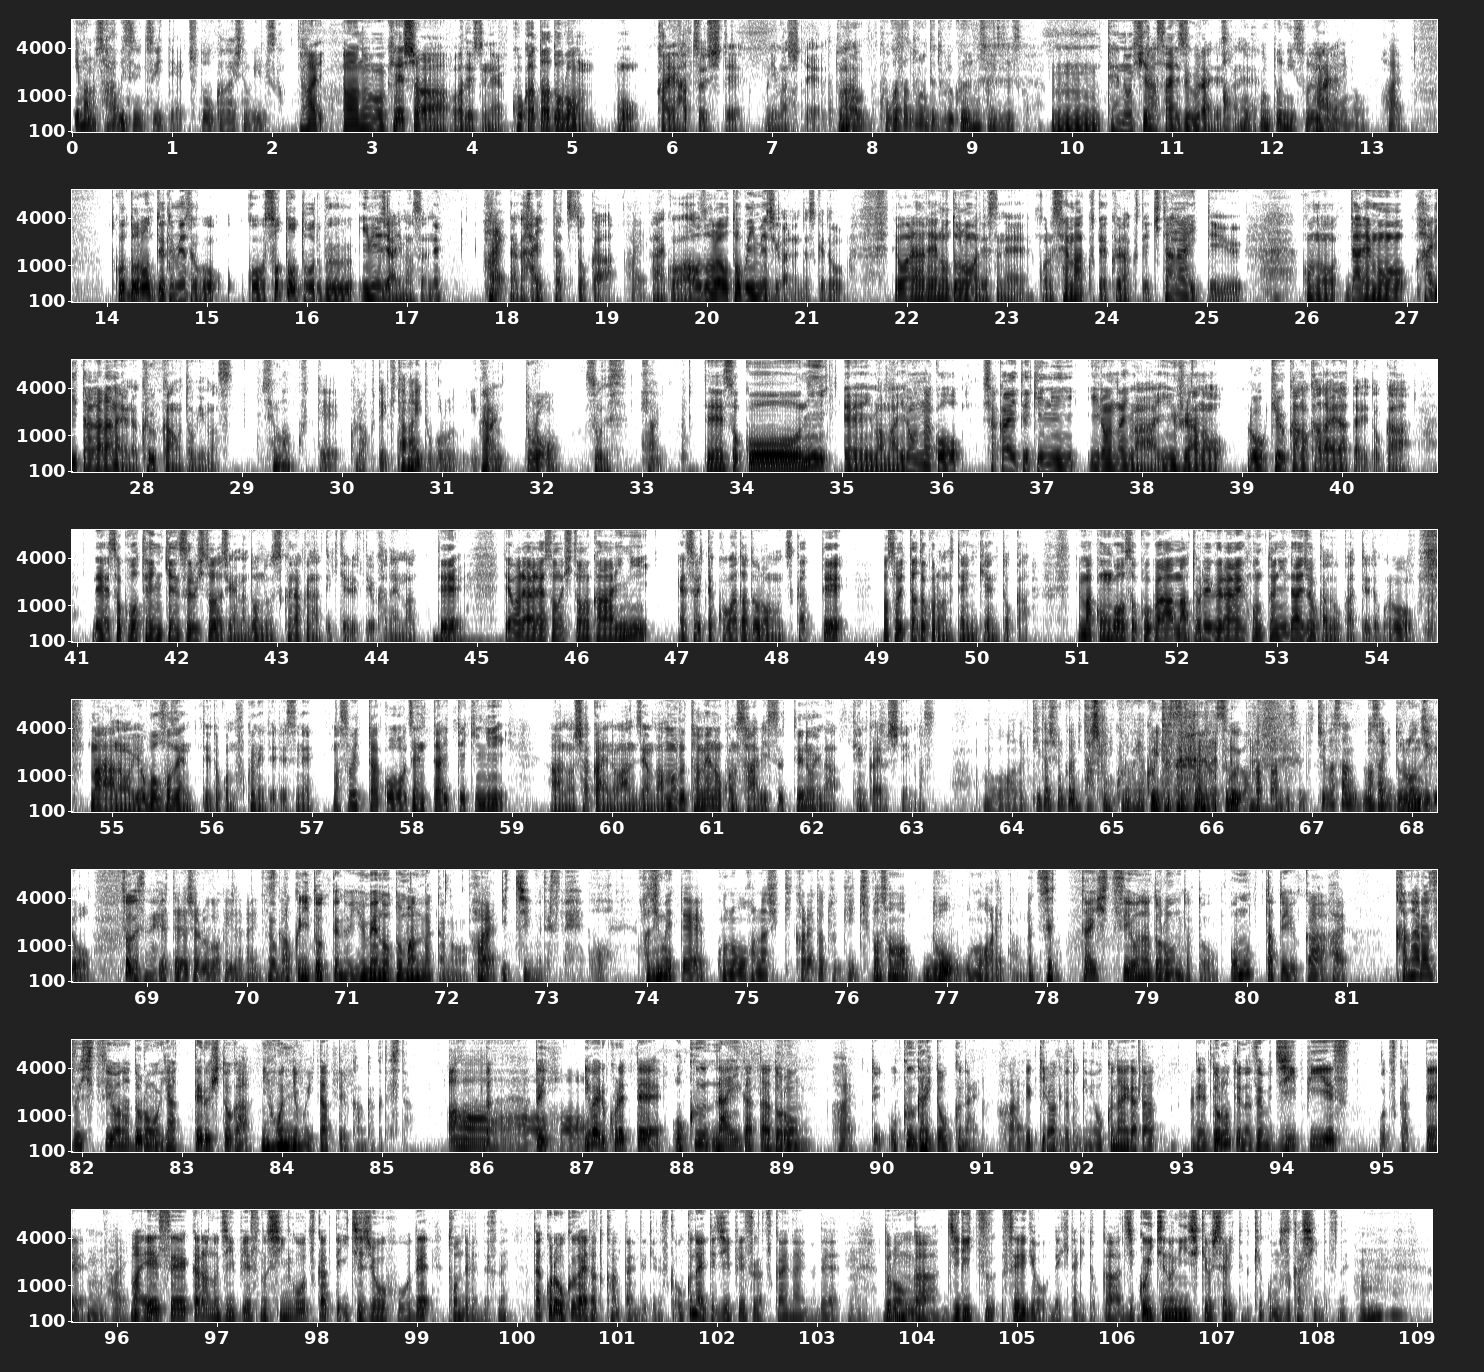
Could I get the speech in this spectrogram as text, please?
今のサービスについてちょっとお伺いしてもいいですか？はい。あの、弊社はですね、小型ドローンを開発しておりまして、まあ小型ドローンってどれくらいのサイズですか？うーん、手のひらサイズぐらいですあもうかね。本当にそれぐらいのはいこうドローンって言うと皆さんこう、こう、外を飛ぶイメージありますよね。はい。なんか配達とか、はい。こう、青空を飛ぶイメージがあるんですけど、で我々のドローンはですね、この狭くて暗くて汚いっていう、この誰も入りたがらないような空間を飛びます。狭くて暗くて汚いところ行く、はい。ドロそうです。ーンはい。で、そこに、えー今、まあ、いろんなこう、社会的にいろんな今、インフラの老朽化の課題だったりとか、で、そこを点検する人たちが今どんどん少なくなってきてるっていう課題もあって、で、我々はその人の代わりに、えーそういった小型ドローンを使って、まあそういったところの点検とか、でまあ今後そこが、まあどれぐらい本当に大丈夫かどうかっていうところを、まああの予防保全っていうところも含めてですね、まあそういったこう全体的に、あの社会の安全を守るためのこのサービスっていうのを今展開をしています。もうあの聞いた瞬間に確かにこれは役に立つっていうのはすごい分かったんですけど 千葉さんまさにドローン事業をそうですねや。ってらっしゃるわけじゃないですか。僕にとっての夢のど真ん中のはい一チームですね。あ初めてこのお話聞かれた時千葉さんはどう思われたんです絶か対必要なドローンだと思ったというか、はい。必ず必要なドローンをやってる人が日本にもいたっていう感覚でした。あでいわゆるこれって屋内型ドローン。はい。屋外と屋内。はい。で切り分けた時に屋内型。でドローンっていうのは全部 GPS を使って、うんはいまあ、衛星からの GPS の信号を使って位置情報で飛んでるんですね。だからこれ屋外だと簡単にできるんですが屋内って GPS が使えないので、ドローンが自立制御できたりとか自己位置の認識をしたりっていうのは結構難しいんですね。うん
